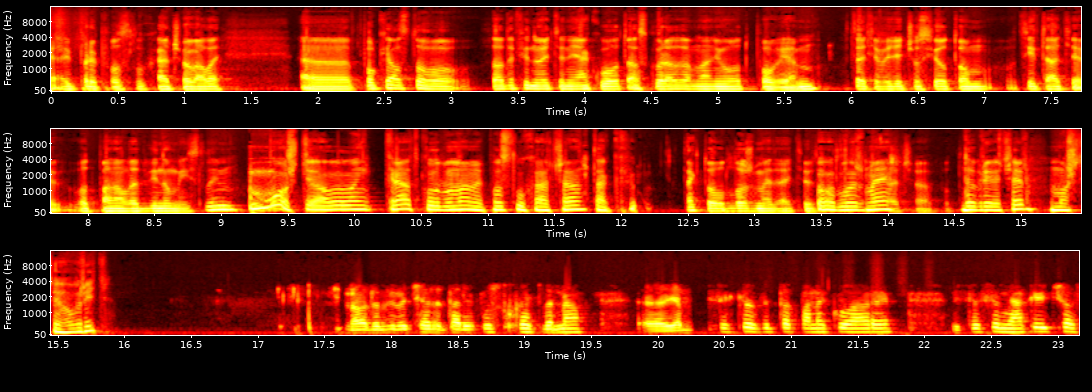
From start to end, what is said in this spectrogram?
aj pre poslucháčov, ale uh, pokiaľ z toho zadefinujete nejakú otázku, rád vám na ňu odpoviem. Chcete vedieť, čo si o tom citáte od pána Ledvinu myslím? Môžete, ale len krátko, lebo máme poslucháča, tak tak to odložme, dajte. To odložme. Dobrý večer, môžete hovoriť? No, dobrý večer, tady posluchač Brna. Eh, já bych se chtěl zeptat, pane Kuláre, vy jste se nějaký čas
